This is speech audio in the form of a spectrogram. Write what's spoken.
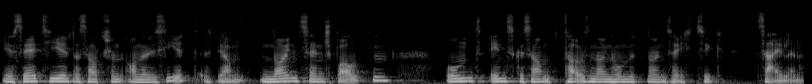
Ihr seht hier, das hat schon analysiert, wir haben 19 Spalten und insgesamt 1969 Zeilen.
